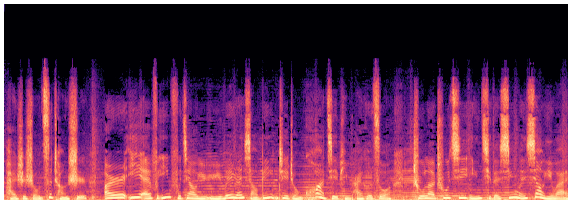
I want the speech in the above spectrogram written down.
还是首次尝试。而 E.F 音符教育与微软小冰这种跨界品牌合作，除了初期引起的新闻效应外，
